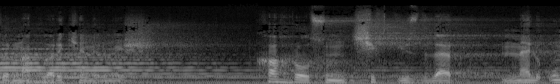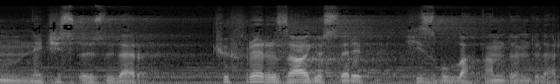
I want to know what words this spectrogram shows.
tırnakları kemirmiş. Kahrolsun çift yüzlüler, melun necis özlüler, küfre rıza gösterip Hizbullah'tan döndüler.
